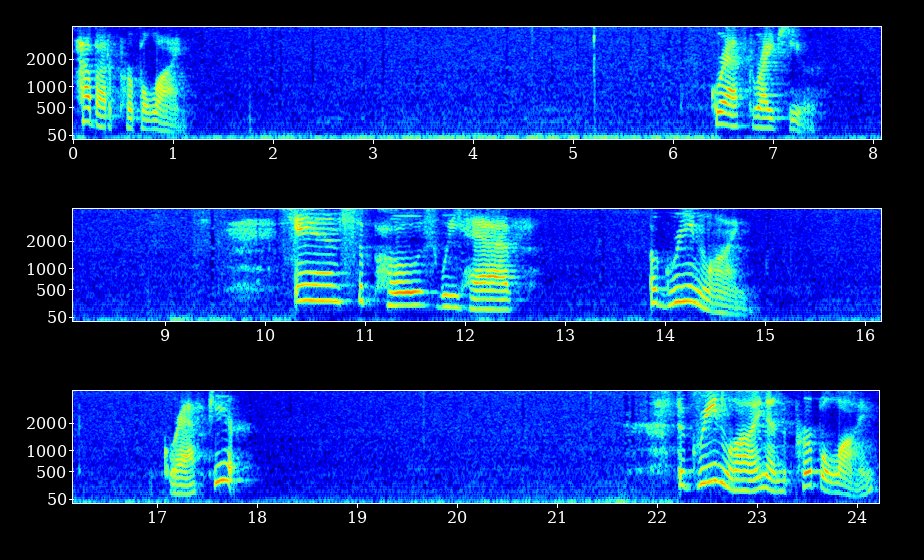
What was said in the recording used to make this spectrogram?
How about a purple line? Graphed right here. And suppose we have a green line graphed here. The green line and the purple line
